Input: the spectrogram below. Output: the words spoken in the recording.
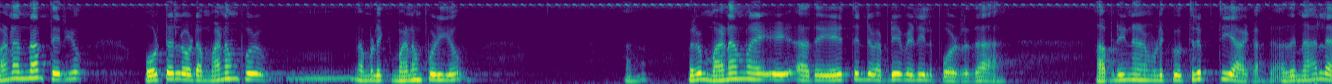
மனம்தான் தெரியும். ஹோட்டலோட மனம் பு நம்மளுக்கு மனம் புரியும். வெறும் மனம் அதை ஏற்றுட்டு அப்படியே வெளியில் போடுறதா? அப்படின்னு நம்மளுக்கு திருப்தி ஆகாது. அதனால்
